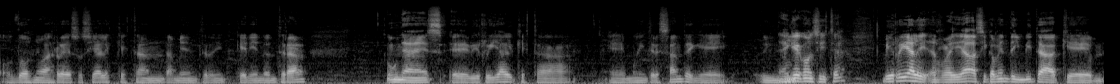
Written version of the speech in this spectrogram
o dos nuevas redes sociales que están también queriendo entrar. Una es eh, Virreal, que está eh, muy interesante, que ¿En qué consiste? Virreal en realidad básicamente invita a que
